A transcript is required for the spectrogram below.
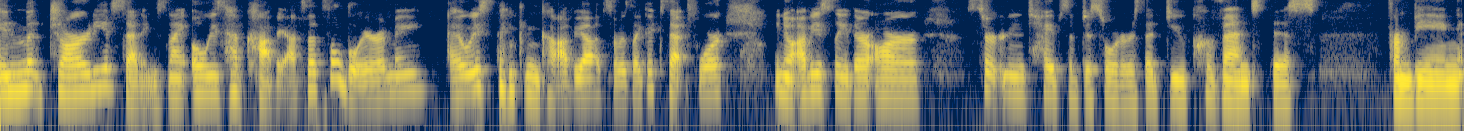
in majority of settings and i always have caveats that's the lawyer in me i always think in caveats i was like except for you know obviously there are certain types of disorders that do prevent this from being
